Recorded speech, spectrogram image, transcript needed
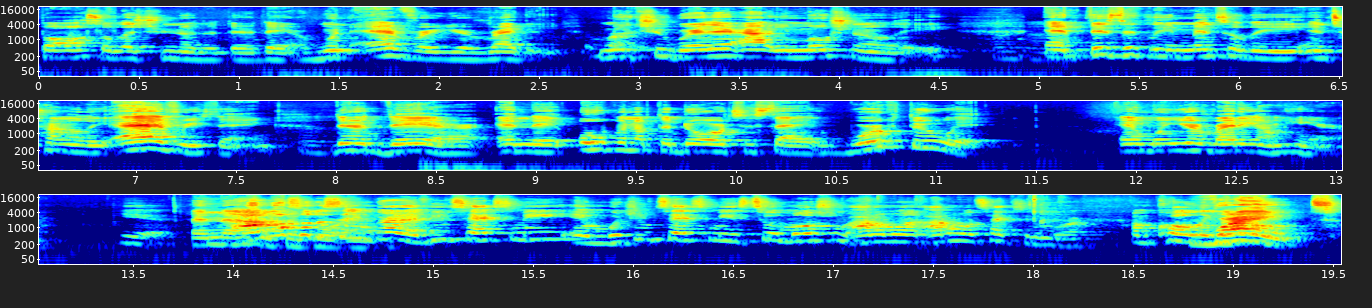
but also lets you know that they're there whenever you're ready. Right. Meet you where they're at emotionally, and physically, mentally, internally, everything. Mm-hmm. They're there and they open up the door to say, work through it. And when you're ready, I'm here. Yeah. And that's I'm also the same girl. If you text me and what you text me is too emotional, I don't want. I don't want to text anymore. I'm calling you. home. Right.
